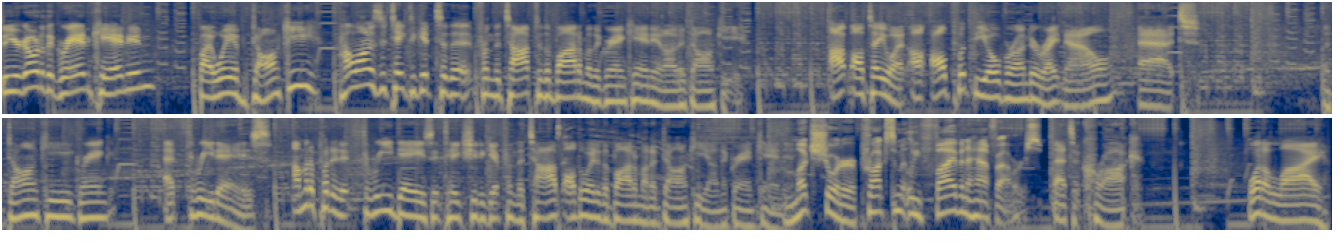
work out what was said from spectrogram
So you're going to the Grand Canyon by way of donkey? How long does it take to get to the from the top to the bottom of the Grand Canyon on a donkey? I'll, I'll tell you what. I'll, I'll put the over under right now at a donkey Grand at three days. I'm gonna put it at three days. It takes you to get from the top all the way to the bottom on a donkey on the Grand Canyon. Much shorter, approximately five and a half hours. That's a crock. What a lie.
